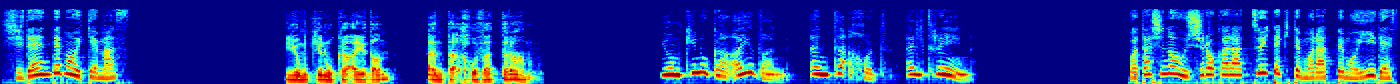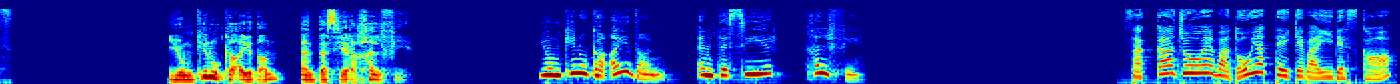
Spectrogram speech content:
市電でも行けます。 يمكنك أيضا أن تأخذ الترام يمكنك أيضا أن تأخذ الترين 私の後ろからついてきてもらってもいいです。 يمكنك أيضا أن تسير خلفي يمكنك أيضا أن تسير خلفي サッカー場へはどうやって行けばいいですか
